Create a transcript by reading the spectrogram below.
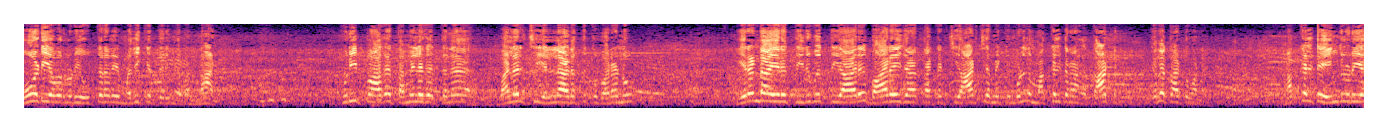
மோடி அவர்களுடைய உத்தரவை மதிக்க தெரிந்தவன் நான். குறிப்பாக தமிழகத்தில் வளர்ச்சி எல்லா இடத்துக்கும் வரணும். இரண்டாயிரத்தி இருபத்தி ஆறு பாரதிய ஜனதா கட்சி ஆட்சி அமைக்கும் பொழுது மக்கள்கிட்ட நாங்கள் காட்டணும். எதை காட்டுவாங்க மக்கள்கிட்ட எங்களுடைய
